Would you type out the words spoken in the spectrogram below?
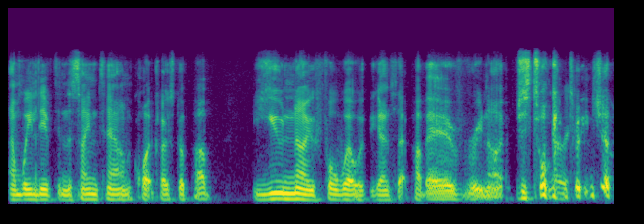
and we lived in the same town, quite close to a pub, you know full well we'd be going to that pub every night, just talking to each other.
